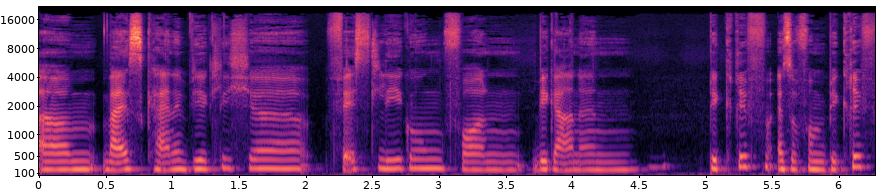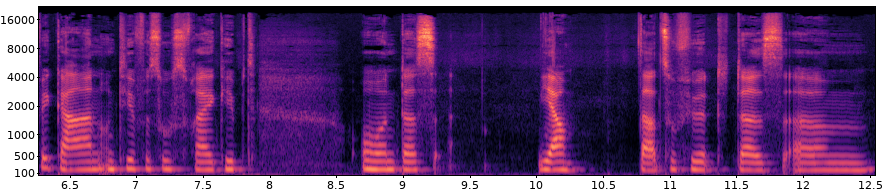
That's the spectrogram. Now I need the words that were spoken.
ähm, weil es keine wirkliche Festlegung von veganen Begriffen, also vom Begriff vegan und tierversuchsfrei gibt. Und das ja dazu führt, dass, ähm,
